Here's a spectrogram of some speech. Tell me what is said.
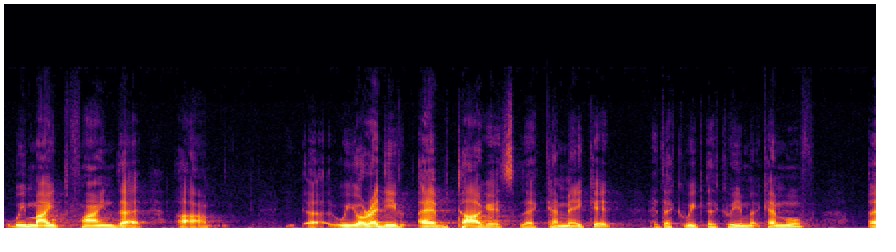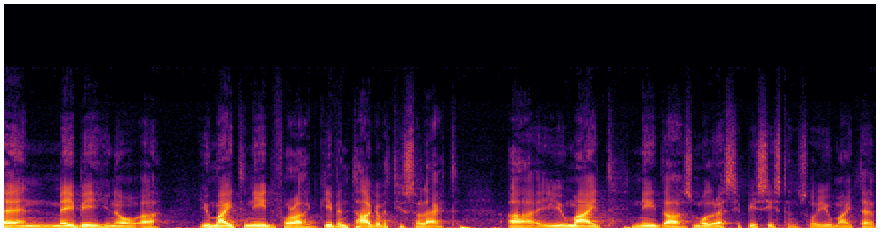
we might find that uh, uh, we already have targets that can make it, that we, that we can move, and maybe you know uh, you might need for a given target that you select, uh, you might need a smaller SEP system. So you might have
